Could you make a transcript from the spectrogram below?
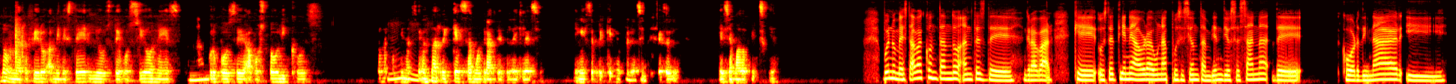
No, me refiero a ministerios, devociones, ah. grupos apostólicos. Una combinación, es una mm. riqueza muy grande de la iglesia en este pequeño pedacito que es el, es llamado Pixkia. Bueno, me estaba contando antes de grabar que usted tiene ahora una posición también diocesana de coordinar y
